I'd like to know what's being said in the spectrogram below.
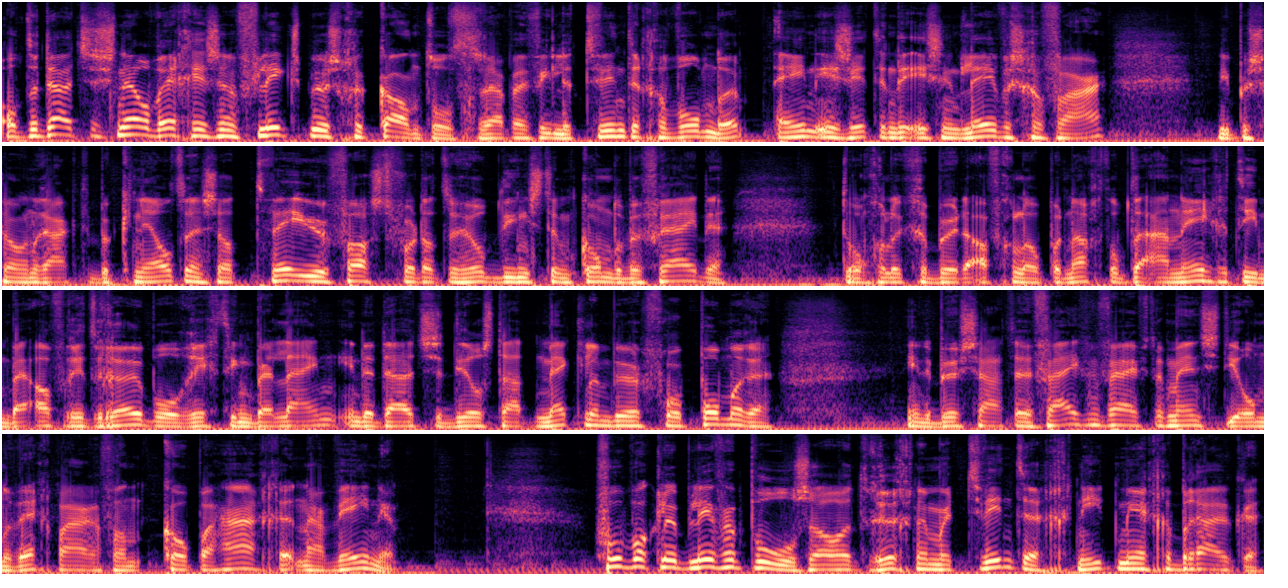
Op de Duitse snelweg is een Flixbus gekanteld. Daarbij vielen 20 gewonden. Eén inzittende is in levensgevaar. Die persoon raakte bekneld en zat twee uur vast voordat de hulpdiensten hem konden bevrijden. Het ongeluk gebeurde afgelopen nacht op de A19 bij afrit Reubel richting Berlijn... in de Duitse deelstaat Mecklenburg-Voorpommeren. In de bus zaten 55 mensen die onderweg waren van Kopenhagen naar Wenen. Voetbalclub Liverpool zal het rugnummer 20 niet meer gebruiken.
